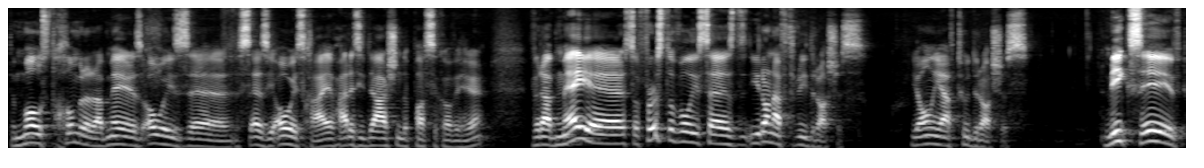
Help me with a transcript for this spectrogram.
the most chumrah, Rab Meir is always uh, says he always chayiv. How does he dash in the pasuk over here? Rab Meir, so first of all, he says you don't have three drushes. You only have two drushes. Miksiv,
